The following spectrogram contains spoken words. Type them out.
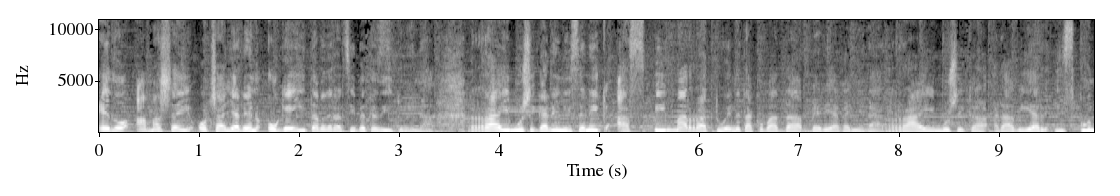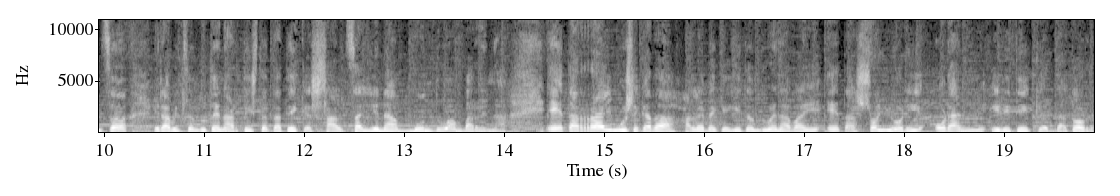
edo amasei otxailaren hogeita bederatzi bete dituena. Rai musikaren izenik azpimarratuenetako bat da berea gainera. Rai musika arabiar hizkuntza erabiltzen duten artistetatik saltzailena munduan barrena. Eta rai musika da jalebek egiten duena bai eta soinu hori oran iritik dator.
